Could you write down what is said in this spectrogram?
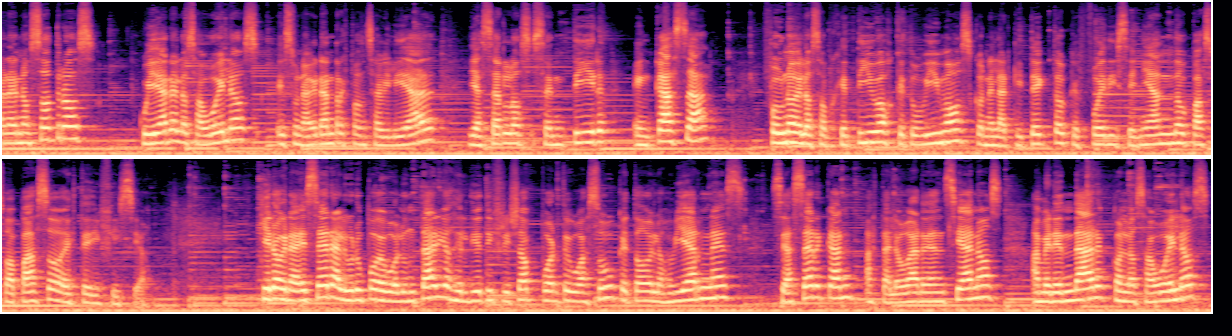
Para nosotros, cuidar a los abuelos es una gran responsabilidad y hacerlos sentir en casa fue uno de los objetivos que tuvimos con el arquitecto que fue diseñando paso a paso este edificio. Quiero agradecer al grupo de voluntarios del Duty Free Shop Puerto Iguazú que todos los viernes se acercan hasta el hogar de ancianos a merendar con los abuelos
